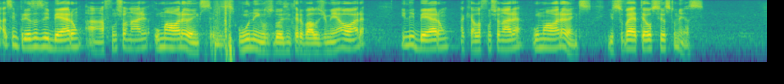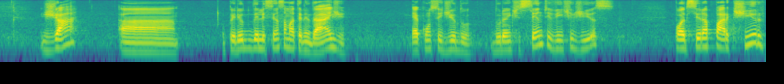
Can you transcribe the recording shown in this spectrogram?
As empresas liberam a funcionária uma hora antes. Eles unem os dois intervalos de meia hora e liberam aquela funcionária uma hora antes. Isso vai até o sexto mês. Já a, o período de licença maternidade é concedido durante 120 dias, pode ser a partir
